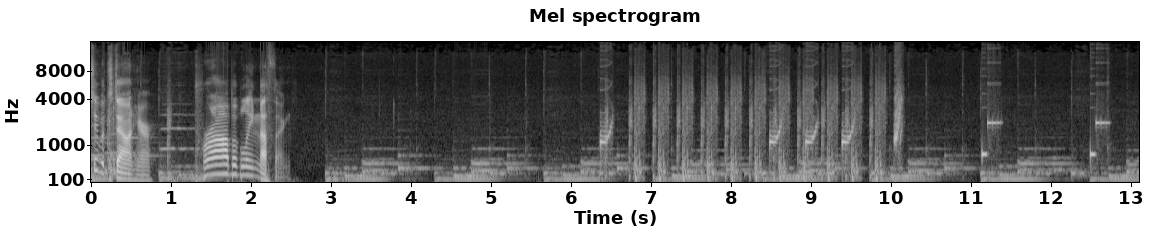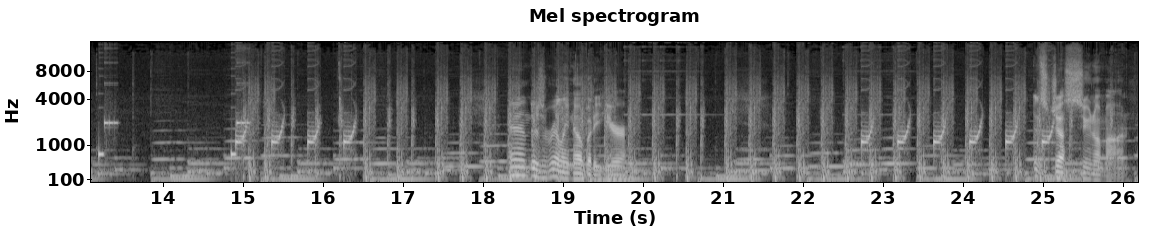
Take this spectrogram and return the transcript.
Let's see what's down here. Probably nothing. And there's really nobody here. It's just Sunamon.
